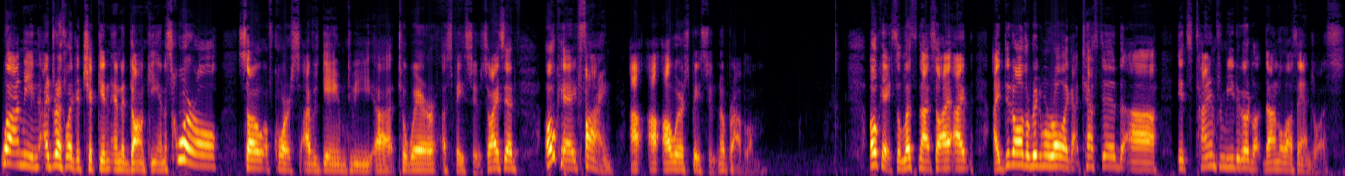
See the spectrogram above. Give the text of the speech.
Well, I mean, I dress like a chicken and a donkey and a squirrel, so of course I was game to be uh, to wear a spacesuit. So I said, "Okay, fine, I'll, I'll wear a spacesuit, no problem." Okay, so let's not. So I I, I did all the rigmarole. I got tested. Uh, it's time for me to go to, down to Los Angeles.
